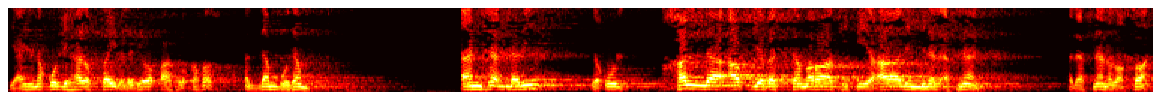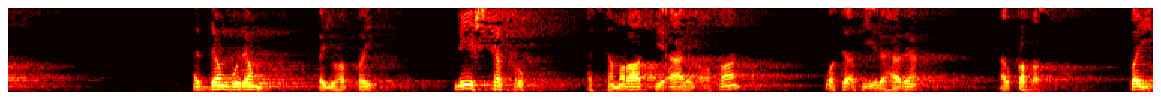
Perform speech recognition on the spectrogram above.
يعني نقول لهذا الطير الذي وقع في القفص الذنب ذنبك أنت الذي يقول خلى أطيب الثمرات في عال من الأفنان. الأفنان الأغصان. الذنب ذنبك أيها الطير. ليش تترك الثمرات في أعلى الأغصان وتأتي إلى هذا؟ القفص. طيب.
